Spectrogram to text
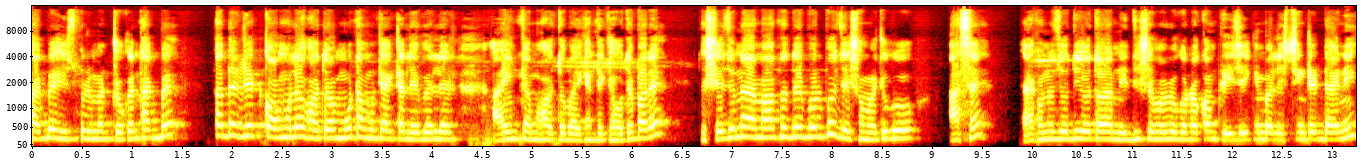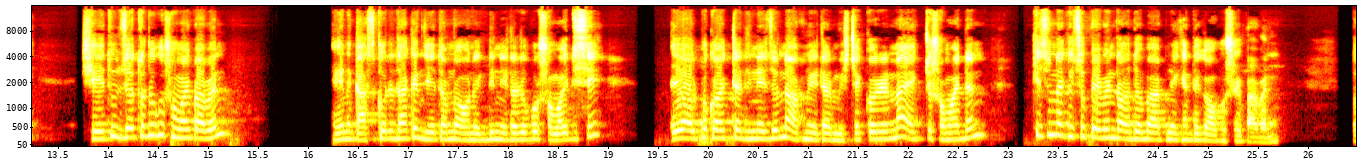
থাকবে হিউজ পরিমাণ টোকেন থাকবে, তাদের রেট কম হলেও হয়তো মোটামুটি একটা লেভেলের ইনকাম হয়তো বা এখান থেকে হতে পারে। তো সেজন্য আমি আপনাদের বলব যে সময়টুকু আছে এখনও যদিও তারা নির্দিষ্টভাবে কোনো রকম টিজি কিংবা লিস্টিং ডেট দেয়নি, সেহেতু যতটুকু সময় পাবেন, এখানে কাজ করে থাকেন, যেহেতু আমরা অনেকদিন এটার উপর সময় দিছি। এই অল্প কয়েকটা দিনের জন্য আপনি এটার মিস্টেক করেন না, একটু সময় দেন, কিছু না কিছু পেমেন্ট হয়তো বা আপনি এখান থেকে অবশ্যই পাবেন। তো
